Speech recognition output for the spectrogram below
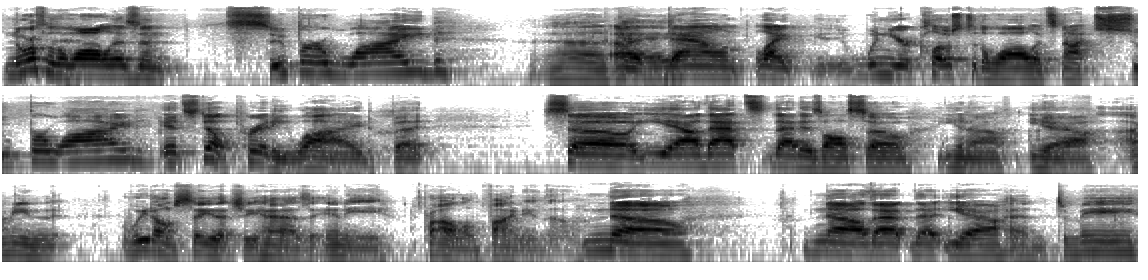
north of the wall isn't super wide. okay. Uh, down like when you're close to the wall, it's not super wide. It's still pretty wide, but so yeah, that's that is also you know yeah. I mean, we don't see that she has any problem finding them. no. No that that yeah. And to me,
